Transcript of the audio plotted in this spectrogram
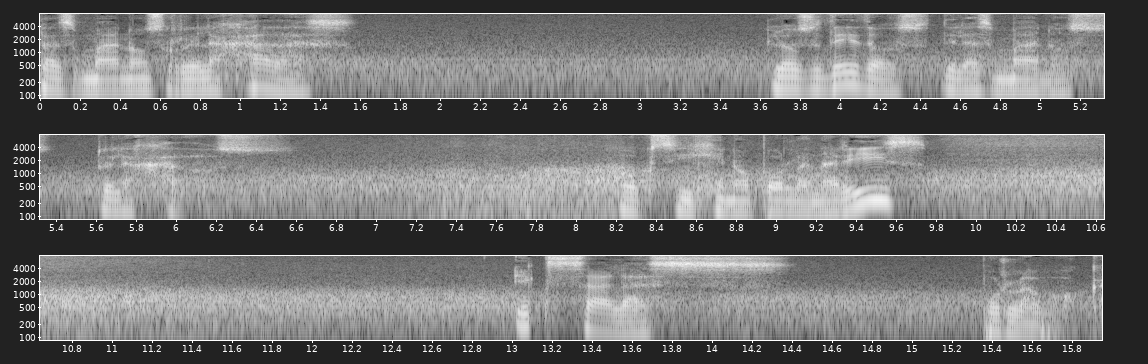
las manos relajadas, los dedos de las manos relajados. Oxígeno por la nariz. Exhalas por la boca.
